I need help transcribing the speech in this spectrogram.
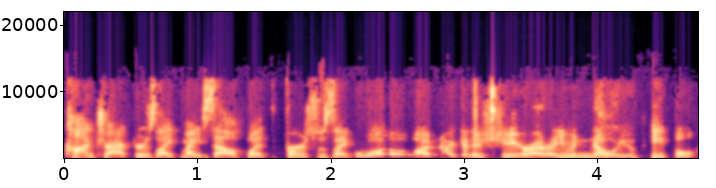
contractors like myself, what first was like, whoa, I'm not going to share. I don't even know you people,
